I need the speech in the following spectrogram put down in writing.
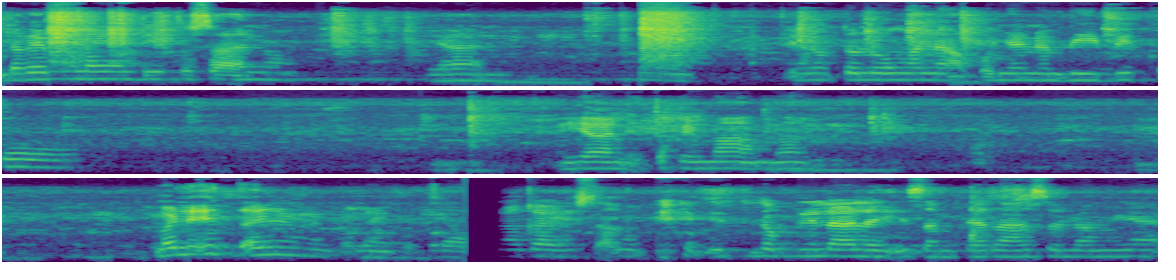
Lagay mo na yan dito sa ano. Yan. Tinutulungan na ako niya ng baby ko. Ayan, ito kay mama. Maliit, ayun, yung. Na guys, ang itlog nila ay isang peraso lang yan.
